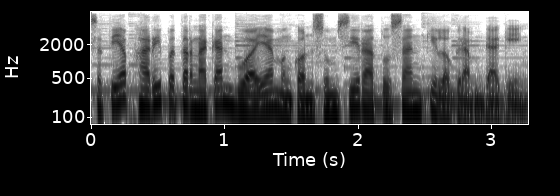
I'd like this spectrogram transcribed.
Setiap hari peternakan buaya mengkonsumsi ratusan kilogram daging.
